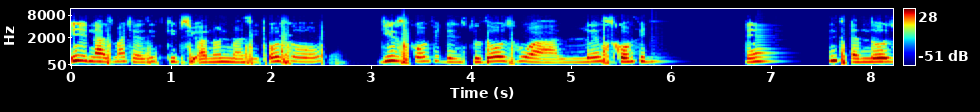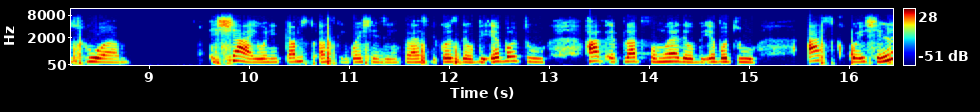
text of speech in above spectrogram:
in as much as it keeps you anonymous it also gives confidence to those who are less confident and those who are shy when it comes to asking questions in class because they'll be able to have a platform where they'll be able to ask questions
